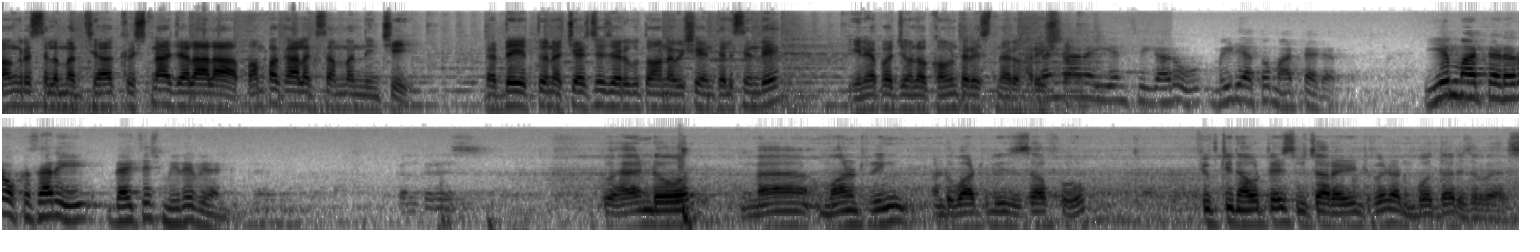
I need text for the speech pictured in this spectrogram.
కాంగ్రెస్ల మధ్య కృష్ణా జలాల పంపకాలకు సంబంధించి పెద్ద ఎత్తున చర్చ జరుగుతోన్న విషయం తెలిసిందే. ఈ నేపథ్యంలో కౌంటర్ ఇస్తున్నారు హరీష్ రావు. గారు మీడియాతో మాట్లాడారు. ఏం మాట్లాడారో ఒకసారి దయచేసి మీరే వినండి. To hand over monitoring and water releases of 15 outlets which are identified on both the reservoirs.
